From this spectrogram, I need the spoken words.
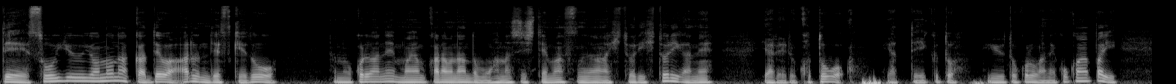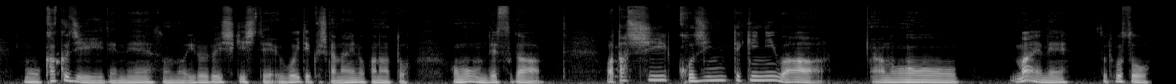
で、そういう世の中ではあるんですけど、あの、これはね、前から何度もお話ししてますが、一人一人がね、やれることをやっていくというところがね、ここはやっぱりもう各自でね、そのいろいろ意識して動いていくしかないのかなと思うんですが、私個人的にはあのー、前ねそれこそ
